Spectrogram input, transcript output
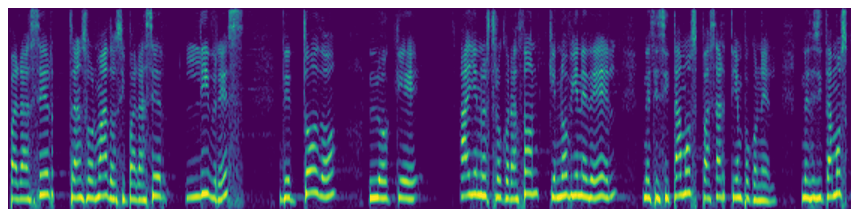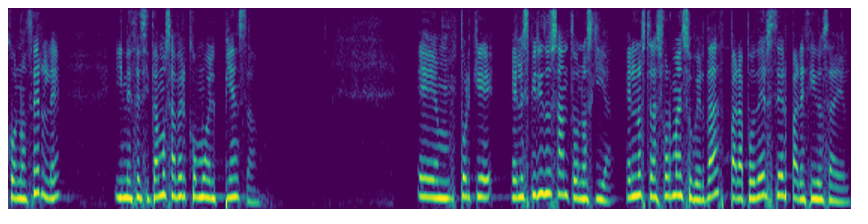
para ser transformados y para ser libres de todo lo que hay en nuestro corazón que no viene de Él, necesitamos pasar tiempo con Él, necesitamos conocerle y necesitamos saber cómo Él piensa. Em, porque el Espíritu Santo nos guía, Él nos transforma en su verdad para poder ser parecidos a Él.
